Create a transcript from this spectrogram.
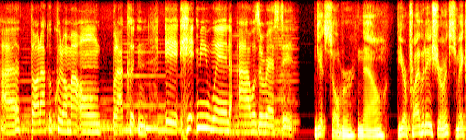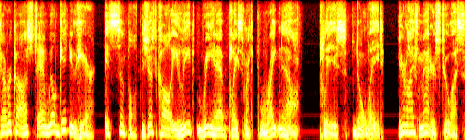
I thought I could quit on my own, but I couldn't. It hit me when I was arrested. Get sober now. Your private insurance may cover costs and we'll get you here. It's simple. Just call Elite Rehab Placement right now. Please don't wait. Your life matters to us.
